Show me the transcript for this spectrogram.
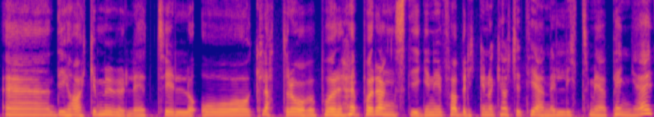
Eh, de har ikke mulighet til å klatre over på, på rangstigen i fabrikken og kanskje tjene litt mer penger.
